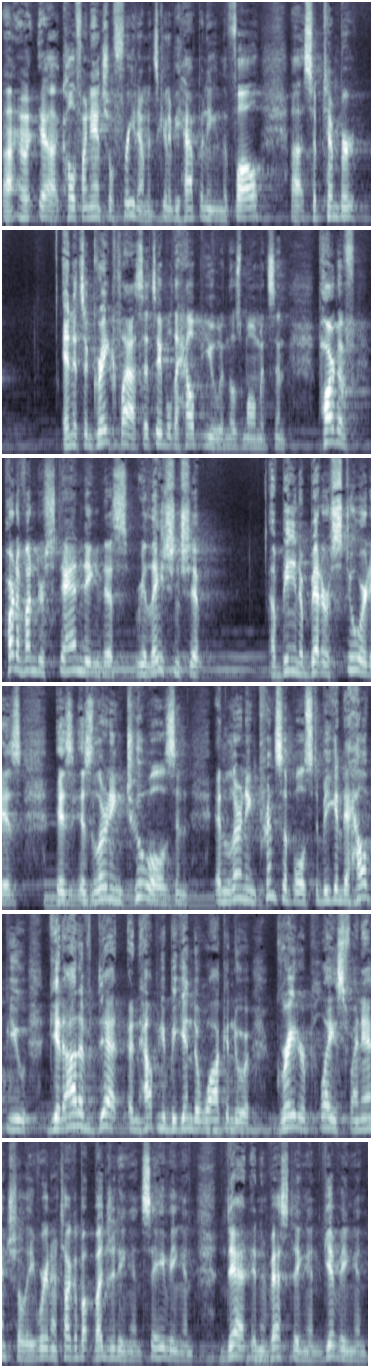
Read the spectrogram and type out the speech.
uh, uh, called Financial Freedom. It's going to be happening in the fall, uh, September. And it's a great class that's able to help you in those moments. And part of, part of understanding this relationship of being a better steward is, is, is learning tools and, and learning principles to begin to help you get out of debt and help you begin to walk into a greater place financially. We're going to talk about budgeting and saving and debt and investing and giving and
